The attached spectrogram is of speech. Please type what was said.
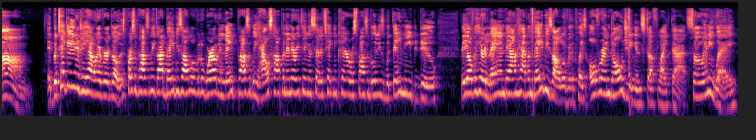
Um, but take energy however it goes. This person possibly got babies all over the world and they possibly house hopping and everything instead of taking care of responsibilities, what they need to do They over here laying down, having babies all over the place, overindulging and stuff like that. So anyway,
